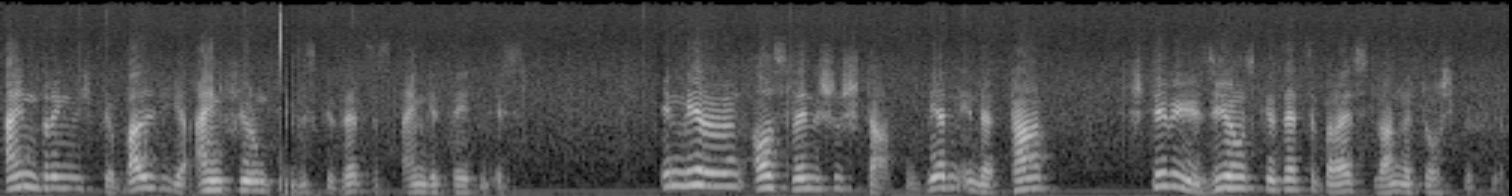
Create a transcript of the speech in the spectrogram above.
eindringlich für baldige Einführung dieses Gesetzes eingetreten ist. In mehreren ausländischen Staaten werden in der Tat Sterilisierungsgesetze bereits lange durchgeführt.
